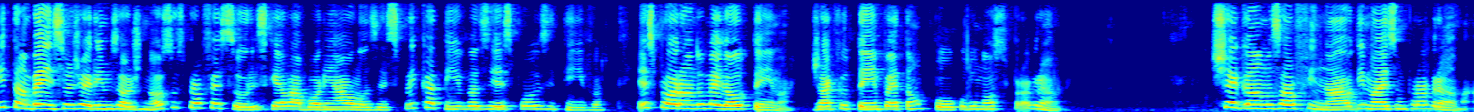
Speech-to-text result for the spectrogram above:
E também sugerimos aos nossos professores que elaborem aulas explicativas e expositivas, explorando melhor o tema, já que o tempo é tão pouco do nosso programa. Chegamos ao final de mais um programa.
